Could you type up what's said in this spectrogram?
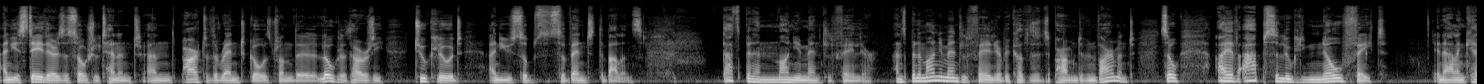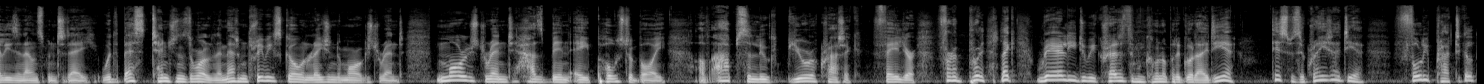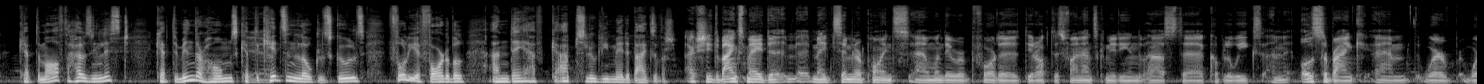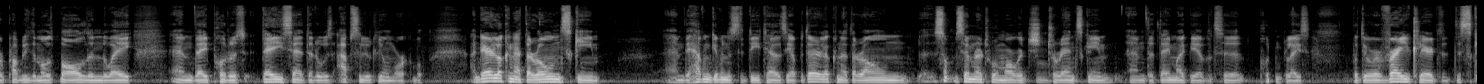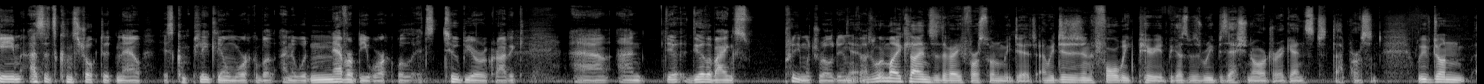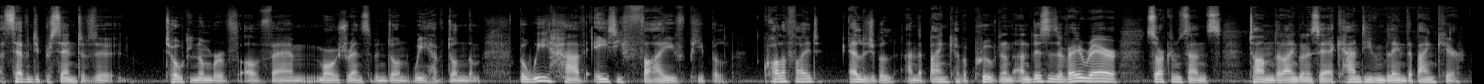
and you stay there as a social tenant, and part of the rent goes from the local authority to Clúid, and you sub- subvent the balance. That's been a monumental failure. And it's been a monumental failure because of the Department of Environment. So I have absolutely no faith in Alan Kelly's announcement today with the best intentions in the world. And I met him three weeks ago in relation to mortgage to rent. Mortgage to rent has been a poster boy of absolute bureaucratic failure for a br- like rarely do we credit them coming up with a good idea. This was a great idea. Fully practical, kept them off the housing list, kept them in their homes, kept yeah. the kids in local schools, fully affordable, and they have absolutely made a bags of it. Actually, the banks made uh, made similar points um, when they were before the, the Oireachtas Finance Committee in the past uh, couple of weeks. And Ulster Bank um, were, were probably the most bold in the way um, they put it. They said that it was absolutely unworkable. And they're looking at their own scheme um, they haven't given us the details yet, but they're looking at their own something similar to a mortgage mm. to rent scheme um, that they might be able to put in place. But they were very clear that the scheme, as it's constructed now, is completely unworkable and it would never be workable. It's too bureaucratic, uh, and the, the other banks pretty much rode in. Yeah, one of my clients was the very first one we did, and we did it in a four week period because it was a repossession order against that person. We've done seventy percent of the total number of, of um, mortgage rents have been done, we have done them. But we have 85 people qualified, eligible, and the bank have approved. And, and this is a very rare circumstance, Tom, that I'm going to say I can't even blame the bank here.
